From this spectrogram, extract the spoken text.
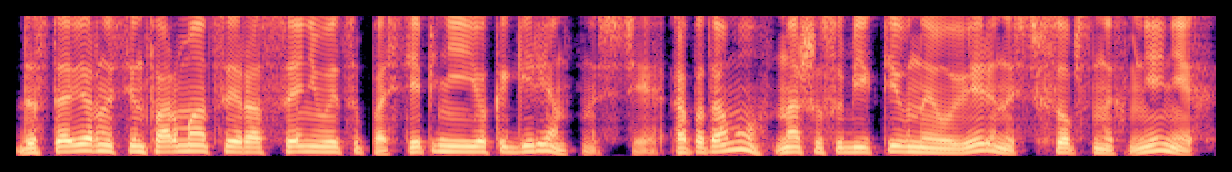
Достоверность информации расценивается по степени ее когерентности, а потому наша субъективная уверенность в собственных мнениях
